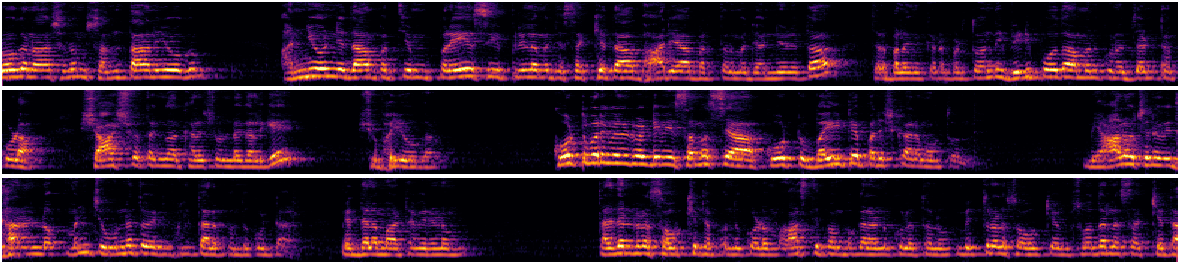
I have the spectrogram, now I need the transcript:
రోగనాశనం సంతానయోగం అన్యోన్య దాంపత్యం ప్రేయసి ప్రియుల మధ్య సఖ్యత భార్యాభర్తల మధ్య అన్యోన్యత చాలా బలంగా కనబడుతోంది. విడిపోదామనుకున్న జంట కూడా శాశ్వతంగా కలిసి ఉండగలిగే శుభయోగం. కోర్టు వరకు వెళ్ళినటువంటి మీ సమస్య కోర్టు బయటే పరిష్కారం అవుతుంది. మీ ఆలోచన విధానంలో మంచి ఉన్నతమైన ఫలితాలు పొందుకుంటారు. పెద్దల మాట వినడం తల్లిదండ్రుల సౌఖ్యత పొందుకోవడం ఆస్తి పంపగల అనుకూలతలు మిత్రుల సౌఖ్యం సోదరుల సఖ్యత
